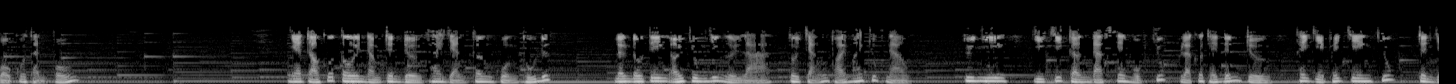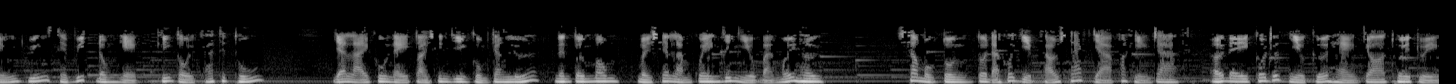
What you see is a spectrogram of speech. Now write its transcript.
bồ của thành phố. Nhà trọ của tôi nằm trên đường Khai Dạng Cân, quận Thủ Đức. Lần đầu tiên ở chung với người lạ, tôi chẳng thoải mái chút nào. Tuy nhiên, vì chỉ cần đạp xe một chút là có thể đến trường, thay vì phải chen chút trên những chuyến xe buýt đông nghẹt khiến tôi khá thích thú. Giả lại khu này toàn sinh viên cùng trang lứa, nên tôi mong mình sẽ làm quen với nhiều bạn mới hơn. Sau một tuần, tôi đã có dịp khảo sát và phát hiện ra ở đây có rất nhiều cửa hàng cho thuê truyện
